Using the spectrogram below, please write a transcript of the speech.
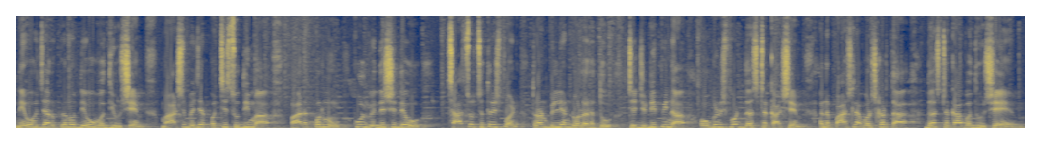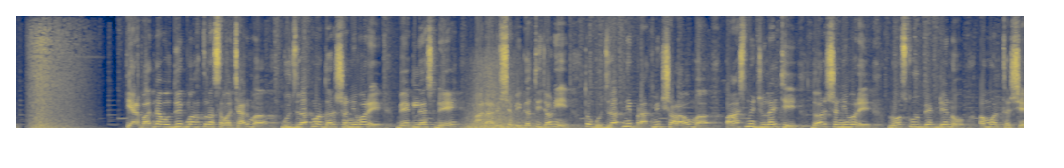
નેવું હજાર રૂપિયાનું દેવું વધ્યું છે. માર્ચ બે હજાર પચીસ સુધીમાં ભારત પરનું કુલ વિદેશી દેવું સાતસો છત્રીસ પોઈન્ટ ત્રણ બિલિયન ડોલર હતું, જે જીડીપીના ઓગણીસ પોઈન્ટ દસ ટકા છે, અને પાછલા વર્ષ કરતાં દસ ટકા વધુ છે. ત્યારબાદના વધુ એક મહત્વના સમાચારમાં ગુજરાતમાં દર શનિવારે બેગલેસ ડે આના વિશે વિગતથી જાણીએ તો ગુજરાતની પ્રાથમિક શાળાઓમાં પાંચમી જુલાઈથી દર શનિવારે નો સ્કૂલ બેગ ડેનો અમલ થશે.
